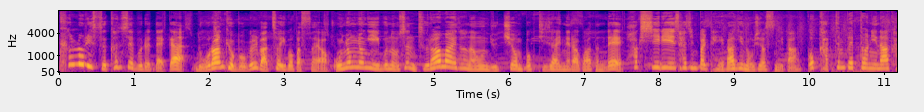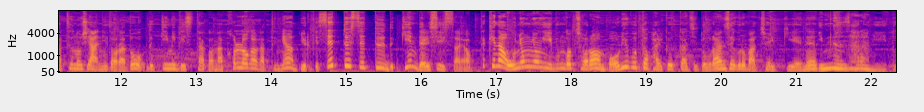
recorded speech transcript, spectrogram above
Clueless 컨셉으로다가 노란 교복을 맞춰 입어봤어요. 온용용이 입은 옷은 드라마에도 나온 유치원복 디자인이라고 하던데 확실히 사진빨 대박인 옷이었습니다. 꼭 같은 패턴이나 같은 옷이 아니더라도 느낌이 비슷하거나 컬러가 같으면 이렇게 세트 세트 느낌 낼 수 있어요. 특히나 온용용이 입은 것처럼 머리부터 발끝까지 노란색으로 맞춰 입기에는 입는 사람이 또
